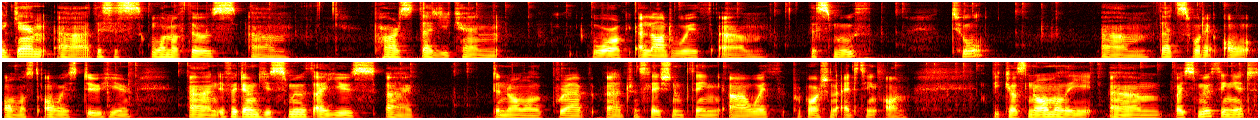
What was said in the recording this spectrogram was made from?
And again uh, this is one of those um, parts that you can work a lot with um, the smooth tool. Um, that's what I almost always do here. And if I don't use smooth I use uh, the normal grab uh, translation thing uh, with proportional editing on. Because normally um, by smoothing it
